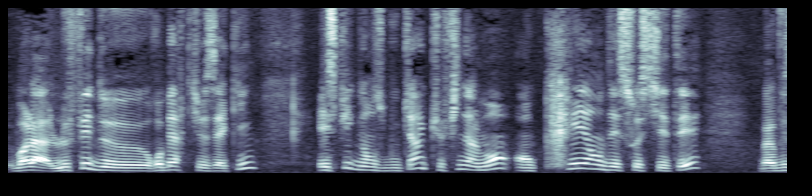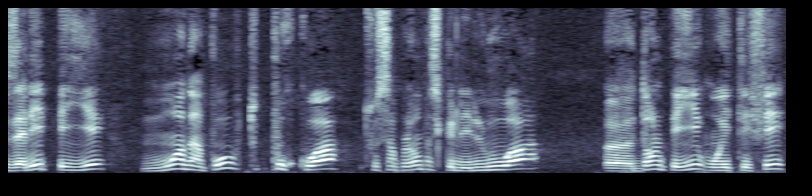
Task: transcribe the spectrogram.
voilà, le fait de Robert Kiyosaki explique dans ce bouquin que finalement, en créant des sociétés, bah, vous allez payer moins d'impôts. Pourquoi? Tout simplement parce que les lois euh, dans le pays ont été faites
